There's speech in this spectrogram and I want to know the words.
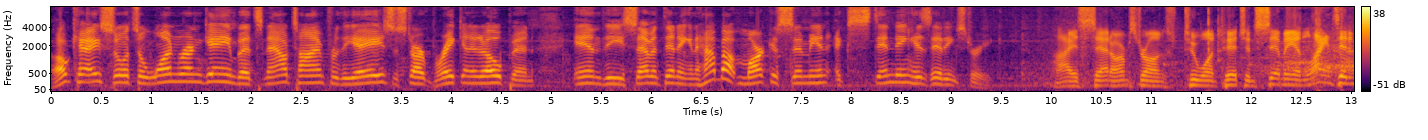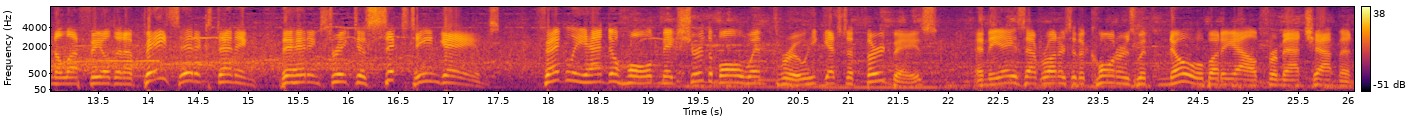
Okay, so it's a one run game, but it's now time for the A's to start breaking it open in the seventh inning. And how about Marcus Semien extending his hitting streak? High set Armstrong's 2 1 pitch, and Semien lines it into left field, and a base hit extending the hitting streak to 16 games. Phegley had to hold, make sure the ball went through. He gets to third base, and the A's have runners to the corners with nobody out for Matt Chapman.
